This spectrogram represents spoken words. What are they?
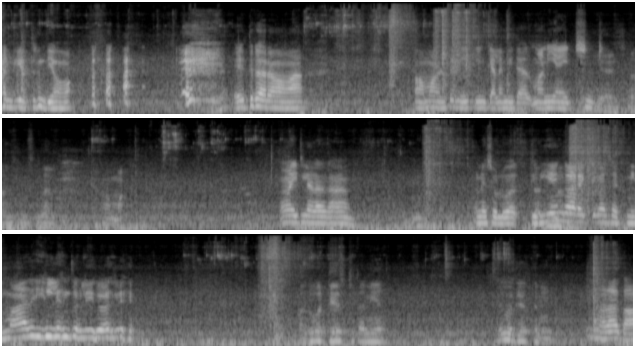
தண்ணி எடுத்து வந்தியாவான் எடுத்துட்டு மாமா வந்துட்டு மீட்டிங் கிளம்பிட்டார். மணி ஆயிடுச்சுன்ட்டு. ஆமாம் ஆ இட்லி நல்லா. உடனே சொல்லுவார் பிரியங்காய் அரைக்கலாம் சட்னி மாதிரி இல்லைன்னு சொல்லிடுவார். அது ஒரு டேஸ்ட் தனியா. டேஸ்ட் நல்லா இருக்கா?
